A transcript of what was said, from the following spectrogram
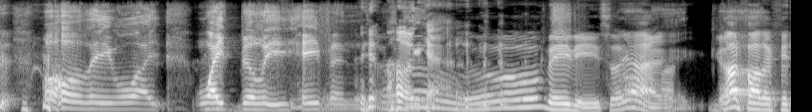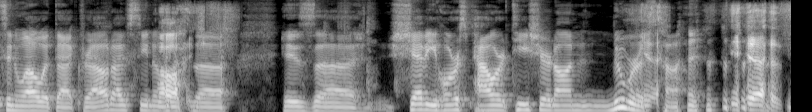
Holy white, white Billy Haven. Oh, yeah. Oh, baby. So, yeah. my Godfather fits in well with that crowd. I've seen him Oh, with uh, his uh, Chevy horsepower T-shirt on numerous times. yes,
